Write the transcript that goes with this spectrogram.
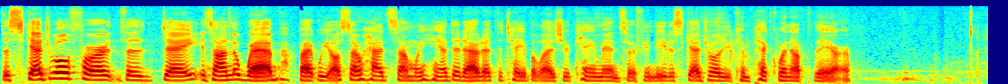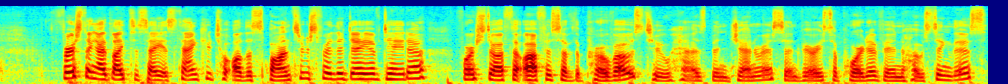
The schedule for the day is on the web, but we also had some we handed out at the table as you came in. So if you need a schedule, you can pick one up there. First thing I'd like to say is thank you to all the sponsors for the Day of Data. First off, the Office of the Provost, who has been generous and very supportive in hosting this.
